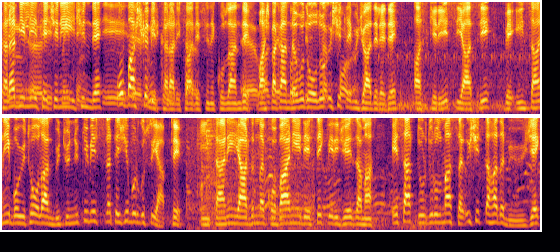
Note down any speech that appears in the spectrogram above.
Kara birliği seçeneği için de o başka bir karar ifadesini kullandı. Başbakan Davutoğlu IŞİD'le mücadelede askeri, siyasi ve insani boyutu olan bütünlüklü bir strateji vurgusu yaptı. İnsani yardımla Kobani'ye destek vereceğiz ama Esad durdurulmazsa IŞİD daha da büyüyecek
